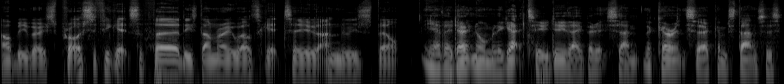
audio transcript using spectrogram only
I'll be very surprised if he gets a third. He's done very well to get two under his belt. Yeah, they don't normally get two, do they? But it's um, the current circumstances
